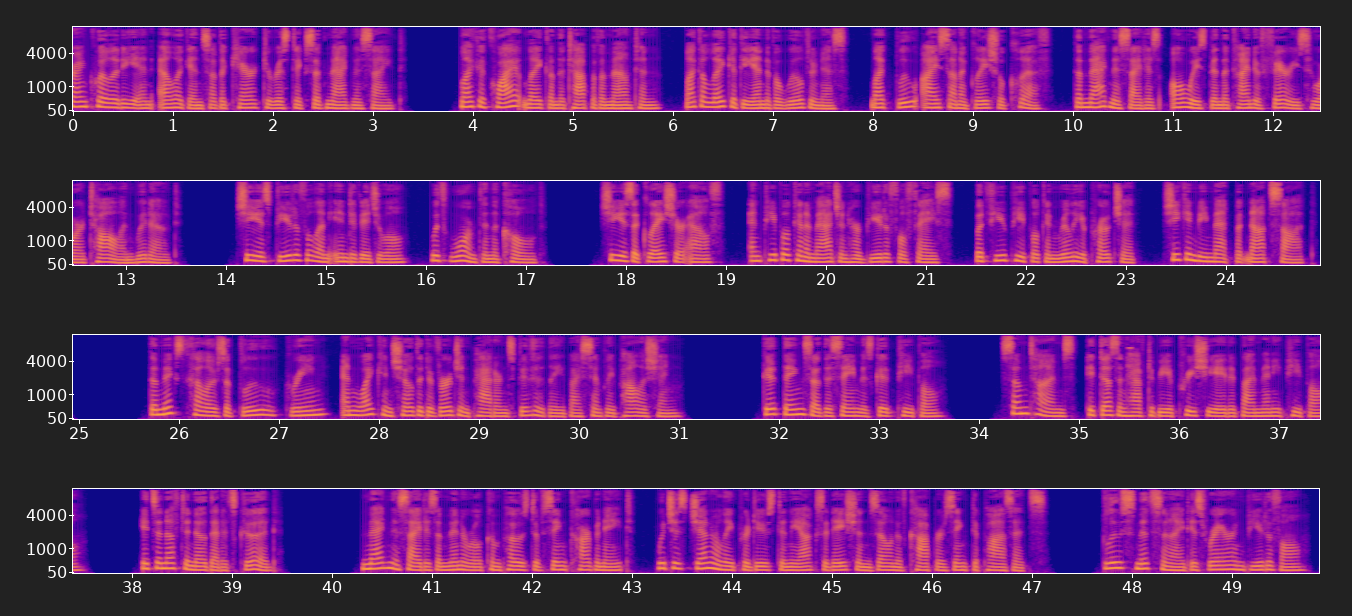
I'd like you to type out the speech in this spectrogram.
Tranquility and elegance are the characteristics of magnesite. Like a quiet lake on the top of a mountain, like a lake at the end of a wilderness, like blue ice on a glacial cliff, the magnesite has always been the kind of fairies who are tall and widowed. She is beautiful and individual, with warmth in the cold. She is a glacier elf, and people can imagine her beautiful face, but few people can really approach it, she can be met but not sought. The mixed colors of blue, green, and white can show the divergent patterns vividly by simply polishing. Good things are the same as good people. Sometimes, it doesn't have to be appreciated by many people. It's enough to know that it's good. Magnesite is a mineral composed of zinc carbonate, which is generally produced in the oxidation zone of copper zinc deposits. Blue smithsonite is rare and beautiful.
